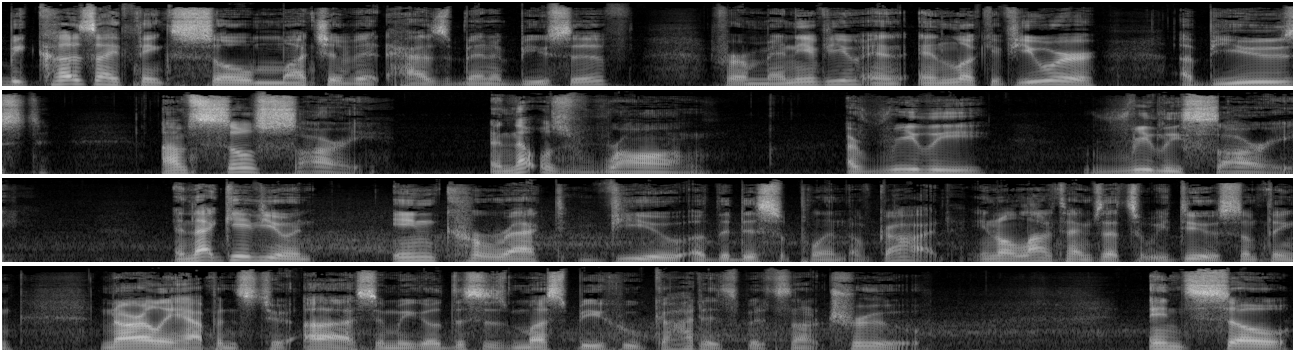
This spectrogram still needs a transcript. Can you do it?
because I think so much of it has been abusive for many of you. And and look, if you were abused, I'm so sorry. And that was wrong. I really, really sorry. And that gave you an incorrect view of the discipline of God. You know, a lot of times that's what we do. Something gnarly happens to us, and we go, This is must be who God is, but it's not true. And so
